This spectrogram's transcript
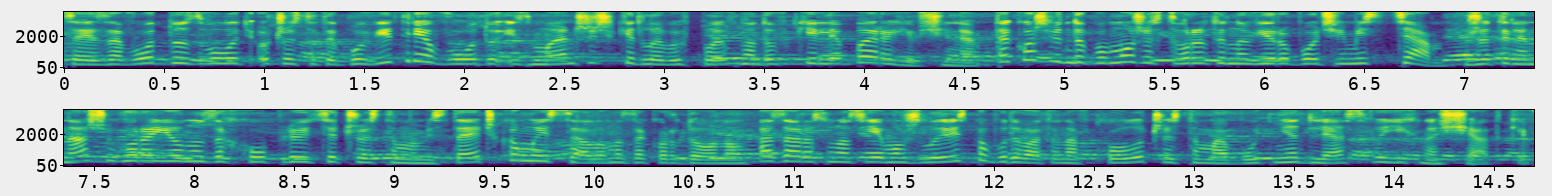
Цей завод дозволить очистити повітря, воду і зменшить шкідливий вплив на довкілля Берегівщини. Також він допоможе створити нові робочі місця. Жителі нашого району захоплюються чистими містечками і селами за кордоном. А зараз у нас є можливість побудувати навколо чисте майбутнє для своїх нащадків.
